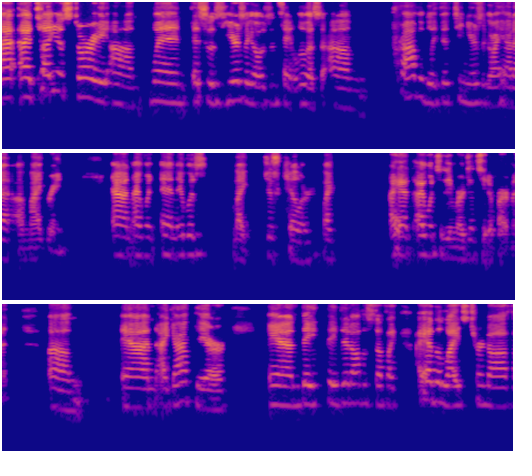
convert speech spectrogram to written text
I, I tell you a story. Um, when this was years ago, it was in St. Louis. Um, probably 15 years ago, I had a, a migraine, and I went, and it was like just killer. Like, I had, I went to the emergency department, um, and I got there, and they they did all the stuff. Like, I had the lights turned off,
